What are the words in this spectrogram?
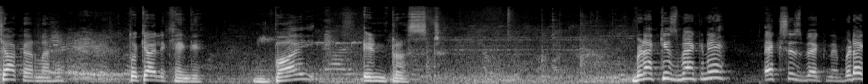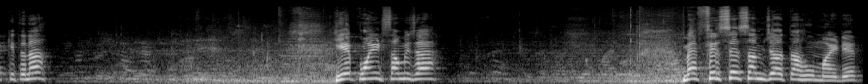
क्या करना है? तो क्या लिखेंगे? बाय इंटरेस्ट बेटा, किस बैंक ने? एक्सिस बैंक ने। बेटा, कितना? ये पॉइंट समझ आया? मैं फिर से समझाता हूँ my dear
